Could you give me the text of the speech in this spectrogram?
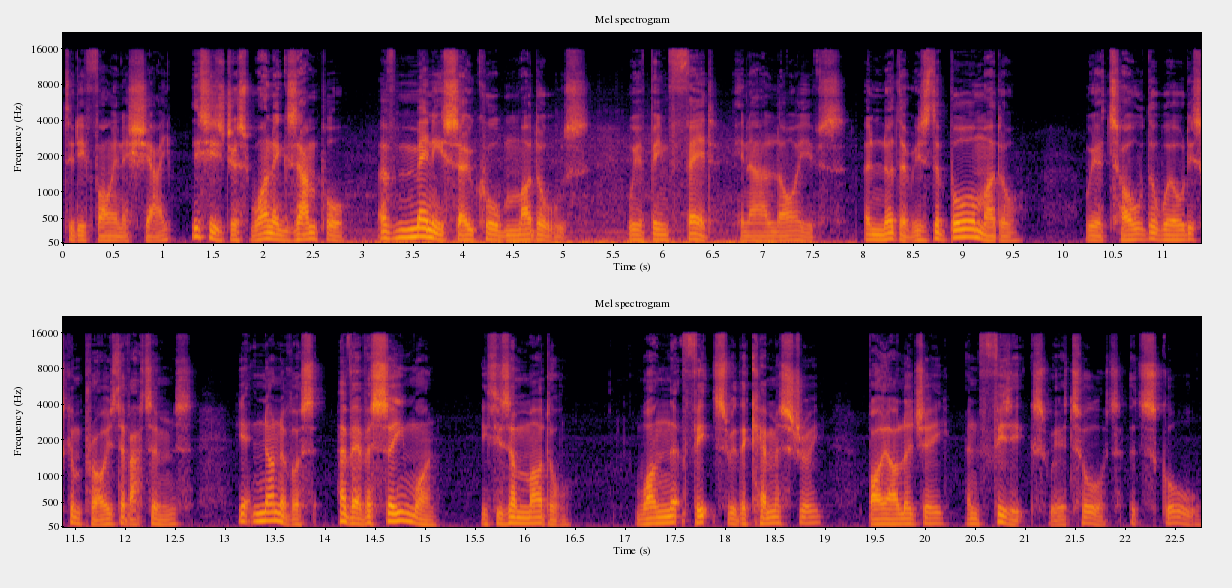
to define a shape. This is just one example of many so called models we have been fed in our lives. Another is the Bohr model. We are told the world is comprised of atoms, yet none of us have ever seen one. It is a model, one that fits with the chemistry, biology, and physics we are taught at school.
